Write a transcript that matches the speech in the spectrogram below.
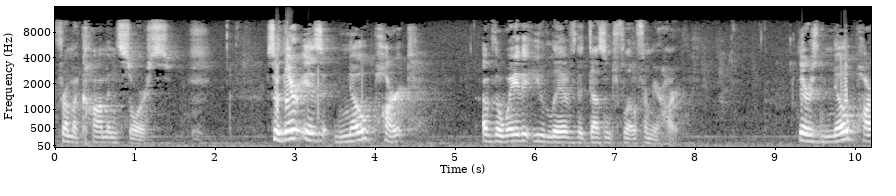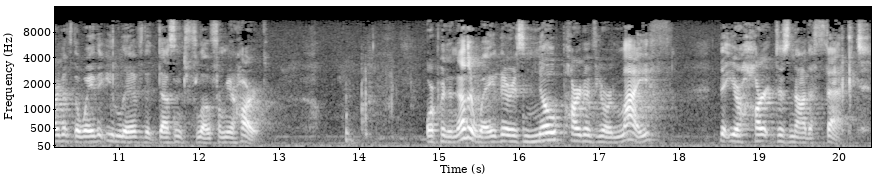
from a common source. So there is no part of the way that you live that doesn't flow from your heart. There's no part of the way that you live that doesn't flow from your heart. Or put another way, there is no part of your life that your heart does not affect.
